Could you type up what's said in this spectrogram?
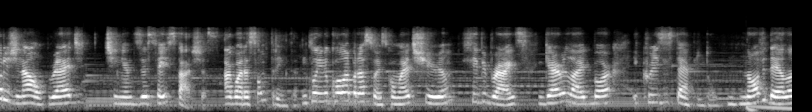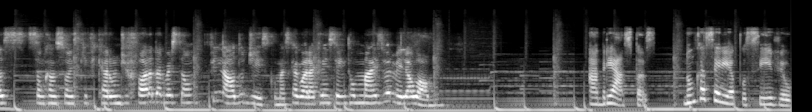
original, Red tinha 16 faixas, agora são 30, incluindo colaborações com Ed Sheeran, Phoebe Bryce, Gary Lightbore e Chris Stapleton. Nove delas são canções que ficaram de fora da versão final do disco, mas que agora acrescentam mais vermelho ao álbum. Abre aspas. Nunca seria possível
